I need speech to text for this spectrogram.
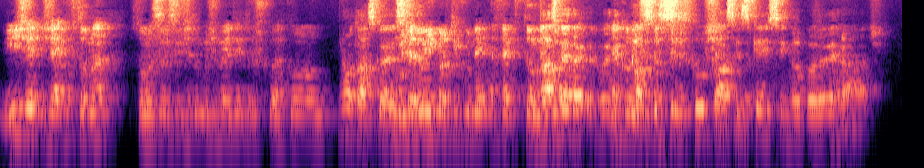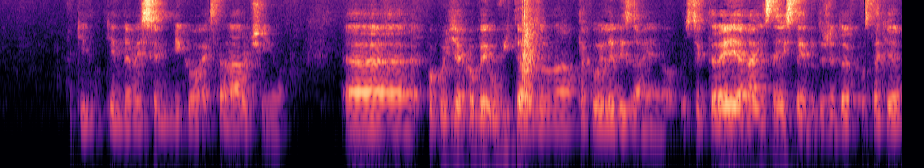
Víš, že, že jako v tomhle, v tomhle si myslím, že to může být i trošku jako, no otázka je, může to mít protichudný efekt tomu, otázka je tak, jako, jako jestli to si klasis, vyzkoušet. klasický singleplayerový hráč, a tím, tím nemyslím nikoho extra náročného, eh, pokud jakoby uvítal zrovna takovýhle design, jo, prostě, který je navíc nejistý, protože to je v podstatě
